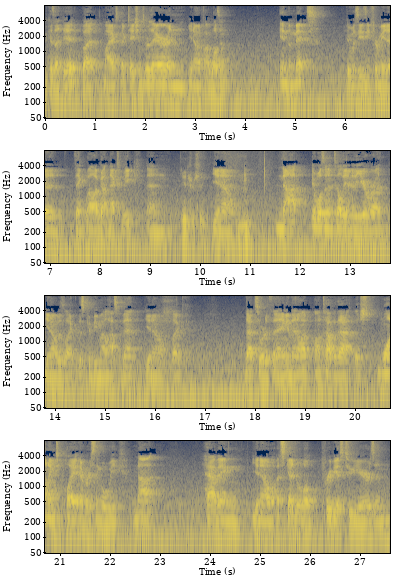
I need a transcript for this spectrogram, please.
because I did, but my expectations were there, and you know, if I wasn't in the mix, it was easy for me to think, well, I've got next week, and interesting, you know. Mm-hmm not it wasn't until the end of the year where I you know I was like this could be my last event you know like that sort of thing and then on, on top of that just wanting to play every single week not having you know a schedule the previous two years and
